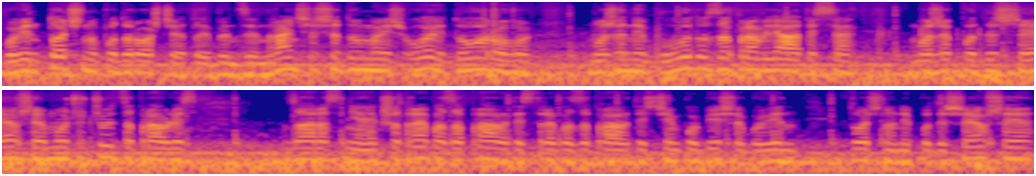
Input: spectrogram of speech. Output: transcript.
Бо він точно подорожчає той бензин. Раніше ще думаєш, ой, дорого, може не буду заправлятися, може подешевше, може чуть-чуть заправлюсь. Зараз ні, якщо треба заправитись, треба заправитись чим побільше, бо він точно не подешевшає.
